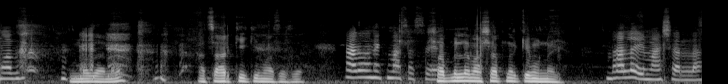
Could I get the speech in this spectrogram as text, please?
মজা। মজা না? আচ্ছা আর কি কি মাছ আছে? আর অনেক মাছ আছে। সব মিলে মাসে আপনার কেমন নাই? ভালোই মাশাল্লাহ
